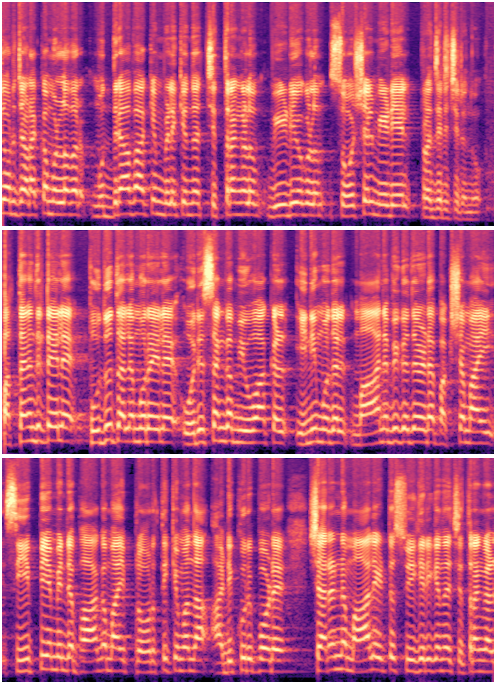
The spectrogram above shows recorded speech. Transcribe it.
ജോർജ് അടക്കമുള്ളവർ മുദ്രാവാക്യം വിളിക്കുന്ന ചിത്രങ്ങളും വീഡിയോകളും സോഷ്യൽ മീഡിയയിൽ പ്രചരിച്ചിരുന്നു. പത്തനംതിട്ടയിലെ പുതുതലമുറയിലെ ഒരു സംഘം യുവാക്കൾ ഇനി മുതൽ മാനവികതയുടെ പക്ഷമായി സി പി എമ്മിന്റെ ഭാഗമായി പ്രവർത്തിക്കുമെന്ന അടിക്കുറിപ്പോടെ ശരണ് മാലയിട്ട് സ്വീകരിക്കുന്ന ചിത്രങ്ങൾ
